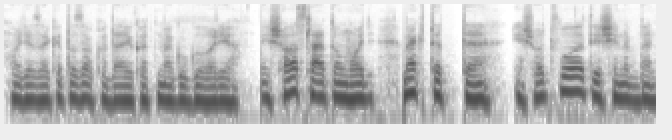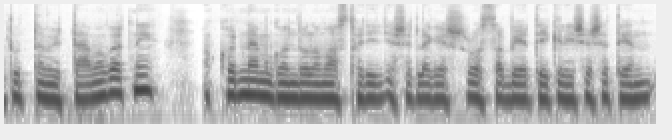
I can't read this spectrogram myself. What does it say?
hogy ezeket az akadályokat megugorja. És ha azt látom, hogy megtette, és ott volt, és én ebben tudtam őt támogatni, akkor nem gondolom azt, hogy egy esetleges rosszabb értékelés esetén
